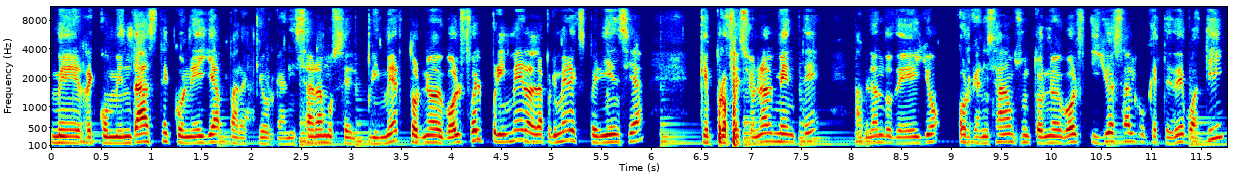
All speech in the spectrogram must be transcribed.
me recomendaste con ella para que organizáramos el primer torneo de golf. Fue el primero, la primera experiencia que profesionalmente, hablando de ello, organizábamos un torneo de golf y yo es algo que te debo a ti,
